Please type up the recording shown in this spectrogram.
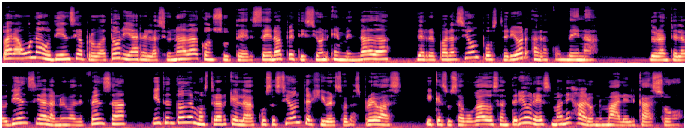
para una audiencia probatoria relacionada con su tercera petición enmendada de reparación posterior a la condena. Durante la audiencia, la nueva defensa intentó demostrar que la acusación tergiversó las pruebas y que sus abogados anteriores manejaron mal el caso.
